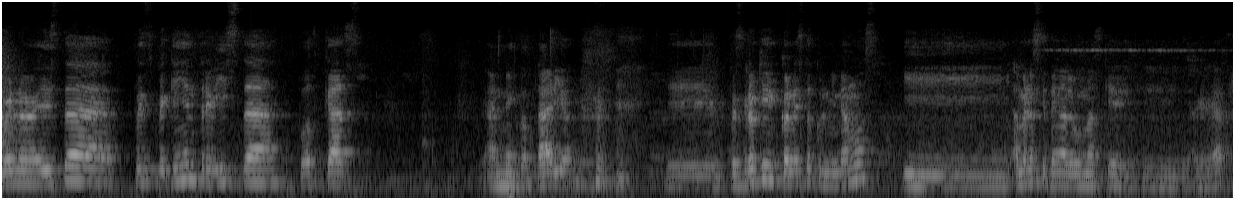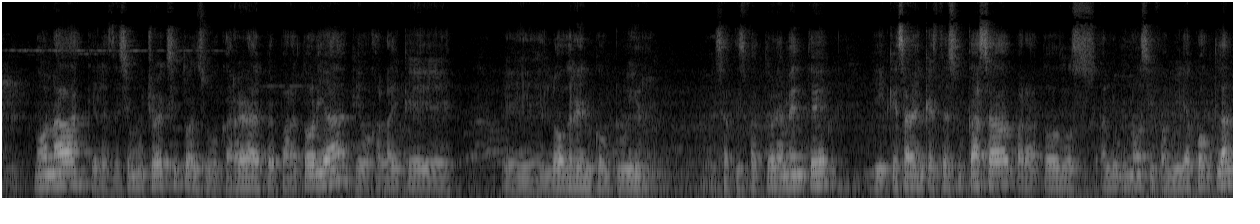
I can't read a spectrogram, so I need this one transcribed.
Bueno, esta pues pequeña entrevista, podcast, anecdotario. Eh, pues creo que con esto culminamos y a menos que tenga algo más que, agregar. No, nada, que les deseo mucho éxito en su carrera de preparatoria, que ojalá y que eh, logren concluir satisfactoriamente y que saben que esta es su casa para todos los alumnos y familia Cuautla,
